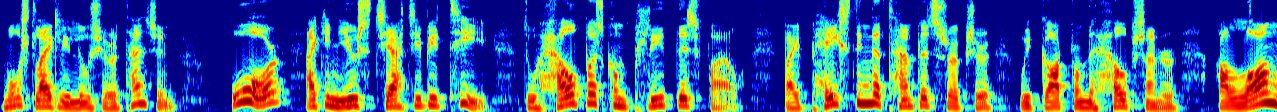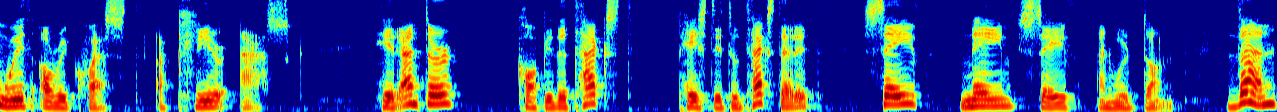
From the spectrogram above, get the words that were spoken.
most likely lose your attention. Or I can use ChatGPT to help us complete this file by pasting the template structure we got from the Help Center along with our request, a clear ask. Hit enter, copy the text, paste it to TextEdit, save, name, save, and we're done. Then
